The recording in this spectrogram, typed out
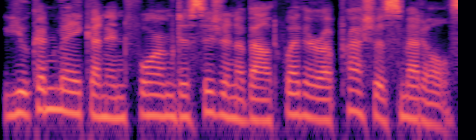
you can make an informed decision about whether a precious metals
